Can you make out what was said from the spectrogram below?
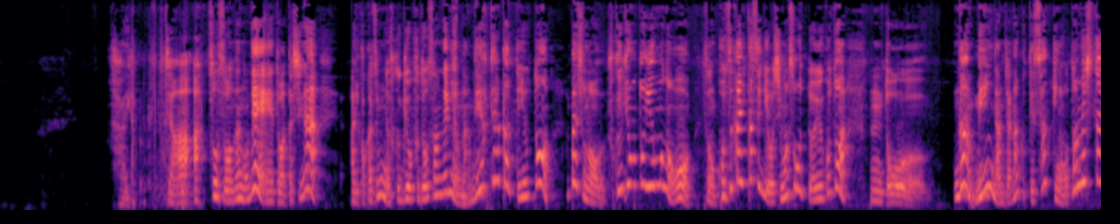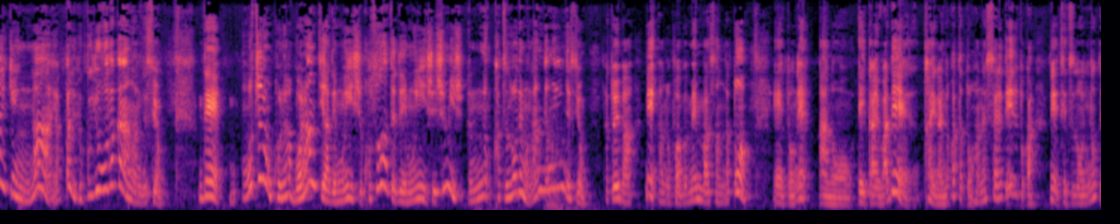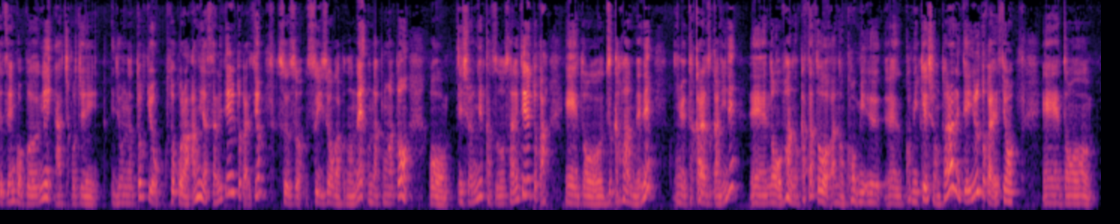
はい。じゃあ、あ、そうそう。なので、えっ、ー、と、私が、有子和美の副業不動産ゼミをなんでやってるかっていうと、やっぱりその副業というものを、その小遣い稼ぎをしましょうということは、うんと、がメインなんじゃなくて、さっきのお試し体験がやっぱり副業だからなんですよ。で、もちろんこれはボランティアでもいいし、子育てでもいいし、趣味の活動でも何でもいいんですよ。例えば、ね、あの、ファブメンバーさんだと、えっ、ー、とね、あの、英会話で海外の方とお話しされているとか、ね、鉄道に乗って全国にあちこちにいろんな時を、ところを編み出されているとかですよ。そうそう、吹奏楽のね、お仲間と、こう、一緒にね、活動されているとか、えっ、ー、と、塚ファンでね、宝塚にね、えー、のファンの方と、あの、コミュ、コミュニケーション取られているとかですよ。えっ、ー、と、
